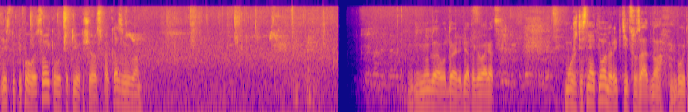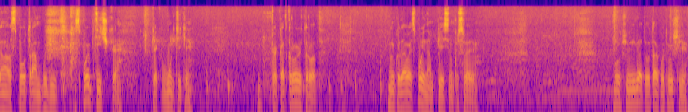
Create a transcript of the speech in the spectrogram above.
Здесь тупиковая сойка. Вот такие вот еще раз показываю вам. Ну да, вот да, ребята говорят. Можете снять номер и птицу заодно. Будет она вас по утрам будить. Спой, птичка, как в мультике. Как откроет рот. Ну-ка, давай, спой нам песенку свою. В общем, ребята вот так вот вышли.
